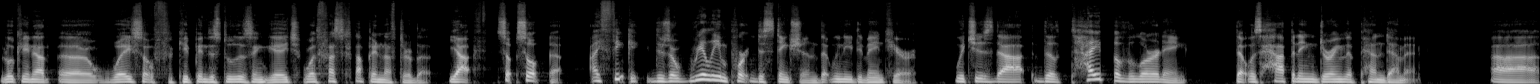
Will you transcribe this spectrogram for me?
looking at uh, ways of keeping the students engaged. What has happened after that? Yeah. So, so uh, I think there's a really important distinction that we need to make here, which is that the type of learning that was happening during the pandemic uh,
